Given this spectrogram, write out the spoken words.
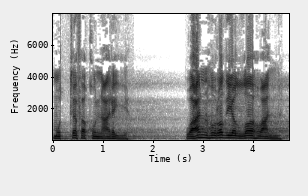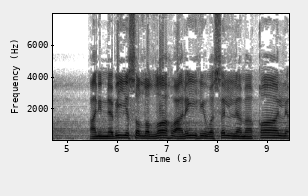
متفق عليه. وعنه رضي الله عنه عن النبي صلى الله عليه وسلم قال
